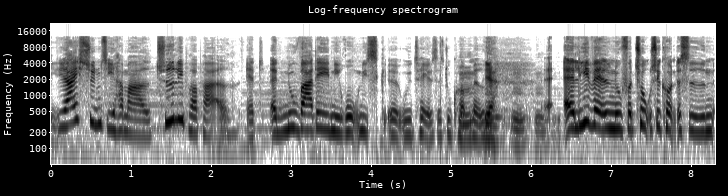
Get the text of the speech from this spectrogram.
jeg synes, I har meget tydeligt påpeget, at, at nu var det en ironisk øh, udtalelse, du kom mm. med. ja. Alligevel nu for to sekunder siden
